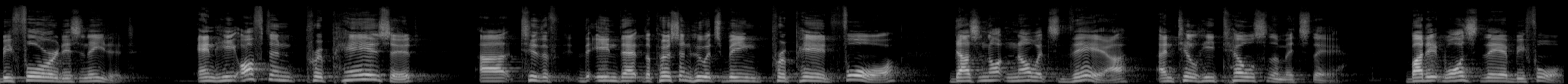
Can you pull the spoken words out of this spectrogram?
before it is needed. And he often prepares it uh, to the, in that the person who it's being prepared for does not know it's there until he tells them it's there. But it was there before.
